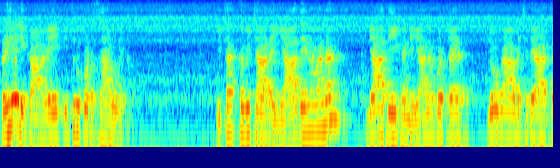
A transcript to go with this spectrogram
ප්‍රහේලිකාවේ ඉතුරු කොටස ආවෙනවා. විතක්ක ਵਿਚාර yaadෙනවනම් yaadීගෙන යනකොට යෝගාවචරයාට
